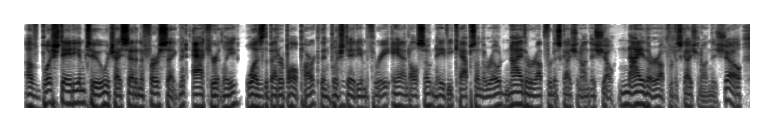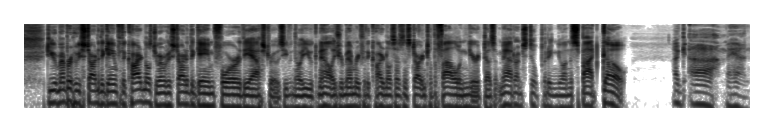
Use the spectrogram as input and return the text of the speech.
of Busch Stadium 2, which I said in the first segment accurately was the better ballpark than Busch Stadium 3, and also Navy Caps on the road. Neither are up for discussion on this show. Neither are up for discussion on this show. Do you remember who started the game for the Cardinals? Do you remember who started the game for the Astros? Even though you acknowledge your memory for the Cardinals doesn't start until the following year, it doesn't matter. I'm still putting you on the spot. Go. I- Ah, man.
